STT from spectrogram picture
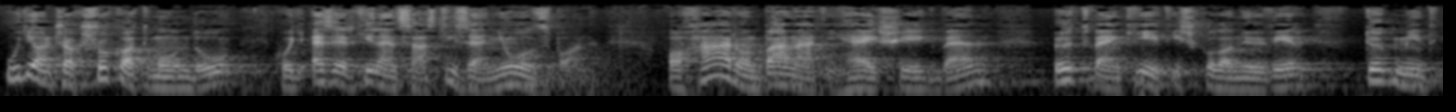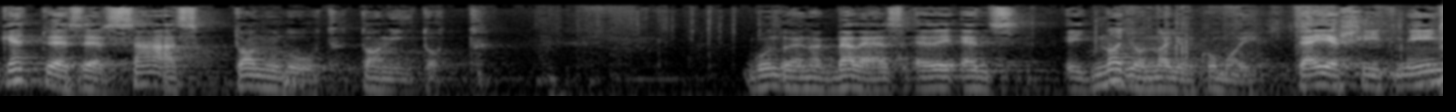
Ugyancsak sokat mondó, hogy 1918-ban a három bánáti helységben 52 iskolanővér több mint 2100 tanulót tanított. Gondoljanak bele, ez, ez egy nagyon-nagyon komoly teljesítmény.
